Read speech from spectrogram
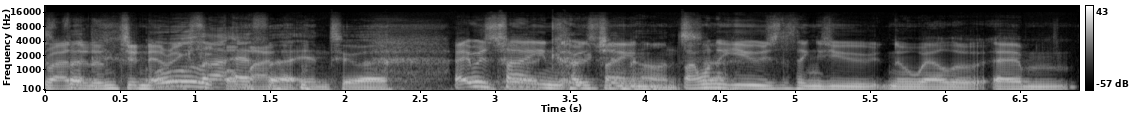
rather than generic all football that man? into a. It was into a fine. It was fine. answer. I want to use the things you know well, though. Um,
